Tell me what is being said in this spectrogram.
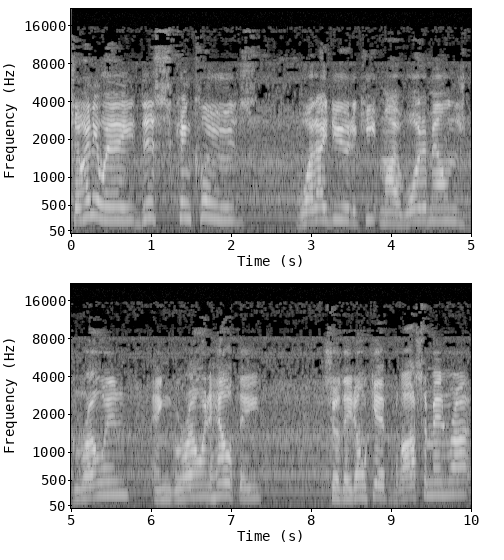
So anyway, this concludes what I do to keep my watermelons growing and growing healthy so they don't get blossom end rot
